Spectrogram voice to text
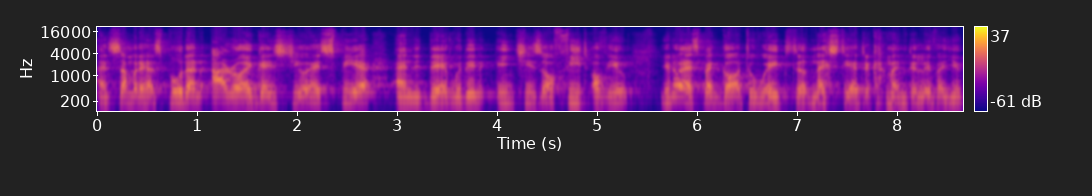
and somebody has put an arrow against you, a spear, and they're within inches or feet of you, you don't expect God to wait till next year to come and deliver you.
